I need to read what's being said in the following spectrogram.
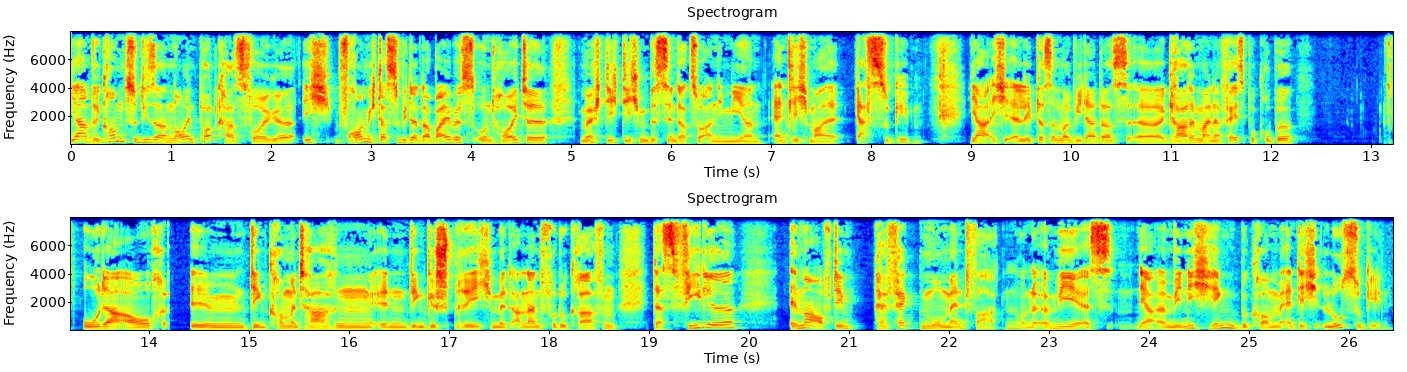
Ja, willkommen zu dieser neuen Podcast-Folge. Ich freue mich, dass du wieder dabei bist und heute möchte ich dich ein bisschen dazu animieren, endlich mal Gas zu geben. Ja, ich erlebe das immer wieder, dass äh, gerade in meiner Facebook-Gruppe oder auch in den Kommentaren, in den Gesprächen mit anderen Fotografen, dass viele immer auf den perfekten Moment warten und irgendwie es ja irgendwie nicht hinbekommen, endlich loszugehen.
